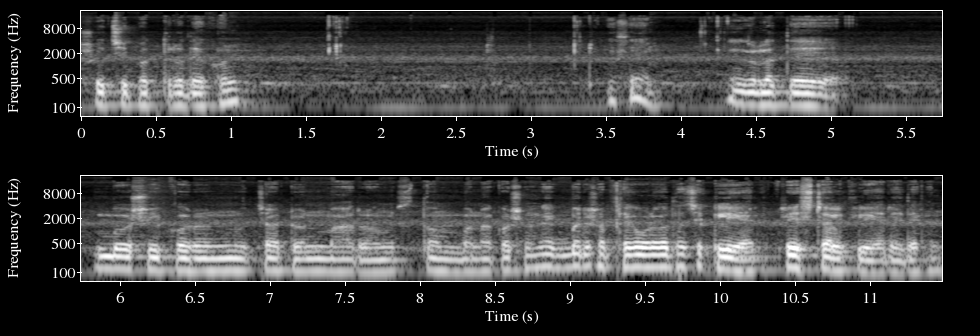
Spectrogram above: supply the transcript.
সূচিপত্র দেখুন। ঠিক আছে? এগুলোতে বশীকরণ, উচ্চাটন, মারণ স্তম্ভন আকর্ষণ একবারে সব থেকে বড় কথা হচ্ছে ক্লিয়ার ক্রিস্টাল ক্লিয়ার এই দেখেন।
